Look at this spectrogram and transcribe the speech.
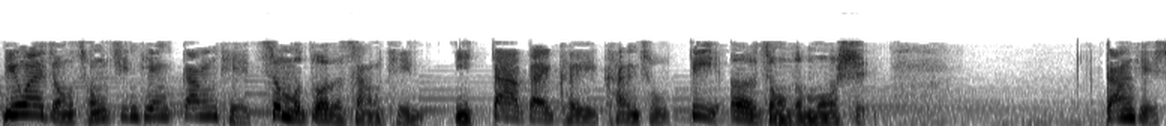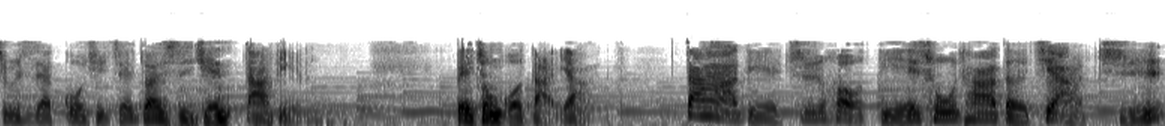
另外一种，从今天钢铁这么多的涨停，你大概可以看出第二种的模式。钢铁是不是在过去这段时间大跌，被中国打压，大跌之后跌出它的价值，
